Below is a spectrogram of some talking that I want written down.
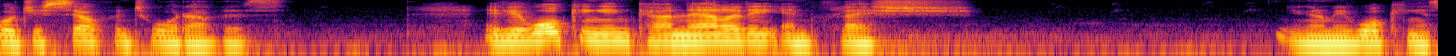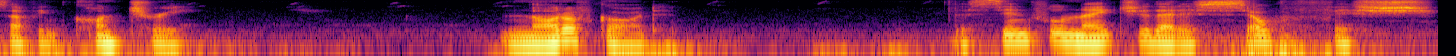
toward yourself and toward others. If you're walking in carnality and flesh, you're going to be walking in something contrary, not of God. The sinful nature that is selfish,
